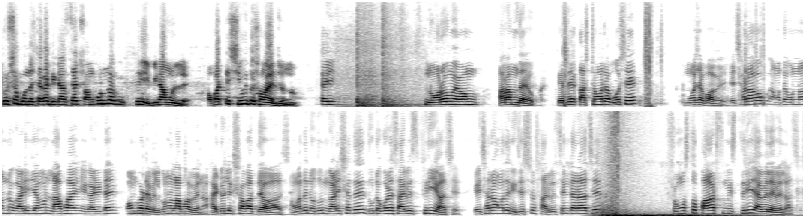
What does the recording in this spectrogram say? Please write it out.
একুশশো পঞ্চাশ টাকা ডিনার সেট সম্পূর্ণ ফ্রি বিনামূল্যে। অফারটি সীমিত সময়ের জন্য। এটাই নরম এবং আরামদায়ক। এতে কাস্টমাররা বসে মজা পাবে। এছাড়াও আমাদের অন্যান্য গাড়ি যেমন লাভ হয় এই গাড়িটায় কমফোর্টেবল কোনো লাভ হবে না। হাইড্রোলিক সকার দেওয়া আছে। আমাদের নতুন গাড়ির সাথে দুটো করে সার্ভিস ফ্রি আছে। এছাড়াও আমাদের নিজস্ব সার্ভিস সেন্টার আছে। সমস্ত পার্টস মিস্ত্রি অ্যাভেলেবেল আছে।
